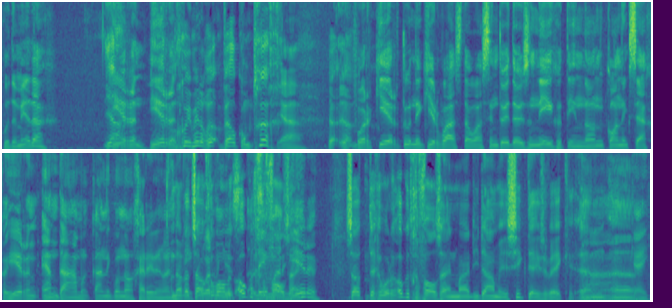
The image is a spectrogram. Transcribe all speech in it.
goedemiddag. Ja. Heren, heren. Goedemiddag, wel- welkom terug. Ja. Ja, ja, Vorige keer toen ik hier was, dat was in 2019, dan kon ik zeggen heren en dame, kan ik me nog herinneren. Nou, dat zou gewoonlijk is ook het geval zijn. heren. Zou het tegenwoordig ook het geval zijn, maar die dame is ziek deze week. En, Ah, eh, kijk.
